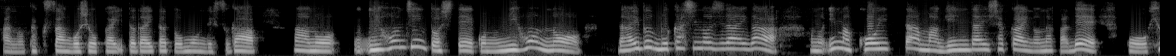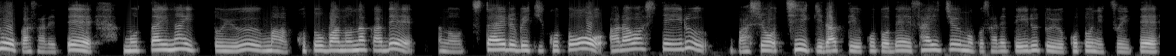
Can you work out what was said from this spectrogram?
あのたくさんご紹介いただいたと思うんですが、まあ、あの日本人としてこの日本のだいぶ昔の時代があの今こういったまあ現代社会の中でこう評価されてもったいないというまあ言葉の中であの伝えるべきことを表している場所地域だっていうことで再注目されているということについて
